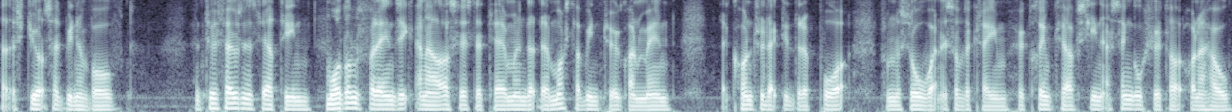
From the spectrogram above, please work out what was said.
that the Stewarts had been involved. In 2013, modern forensic analysis determined that there must have been two gunmen that contradicted the report from the sole witness of the crime, who claimed to have seen a single shooter on a hill.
